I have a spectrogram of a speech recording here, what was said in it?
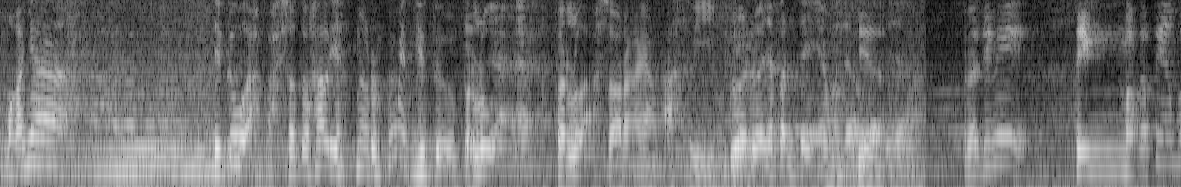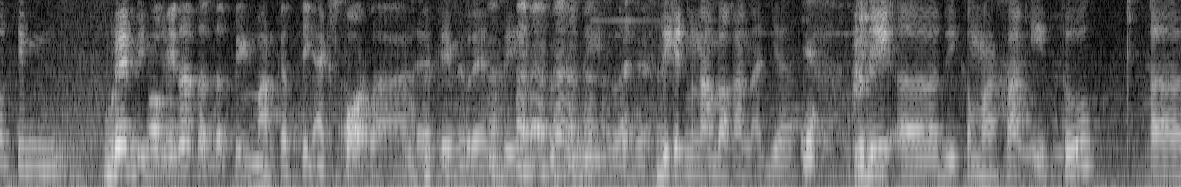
Makanya itu apa suatu hal yang rumit gitu perlu Iya, iya. perlu seorang yang ahli Dua-duanya penting ya Mas ya. Berarti ya. Berarti ini tim marketing apa tim branding? oh kita tetap tim marketing ekspor lah Saya tim branding. Jadi, sedikit menambahkan aja. Ya. Jadi eh, di kemasan itu eh,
